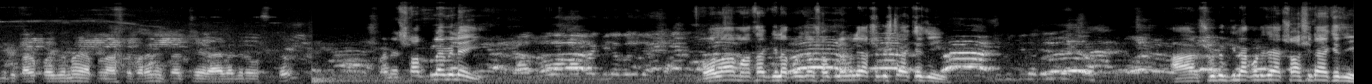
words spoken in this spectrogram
যদি কারও প্রয়োজন হয় আপনারা আসতে পারেন। এটা হচ্ছে রায়বাজারে অবস্থিত মানে সবগুলো মিলেই। গলা মাথা গিলা করে যায় সবগুলো মিলে একশো বিশ টাকা কেজি। আর শুধু গিলা করে যায় একশো আশি টাকা কেজি।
